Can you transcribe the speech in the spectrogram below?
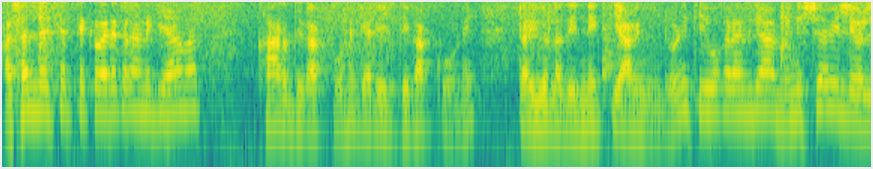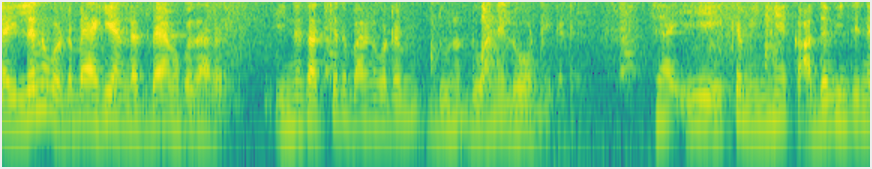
අසල්ලාචත් එක්ක වැඩ කරන්න ගියාම කාර් දෙකක් ඕනේ, ගෑරේජ් දෙකක් ඕනේ, ඩ්‍රයිවර්ලා දෙන්නෙක් තියාගෙන ඉන්න ඕනේ. ඒව කරන්න ගියාම මිනිස්සු ඇවිල්ලා ඉල්ලනකොට බෑ කියන්නත් බෑ මොකද අර ඉන්න තත්ත්වයට බලනකොට දුවන්නේ ලෝන් එකට. ඒ එක මිනිහෙක් අද විඳින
